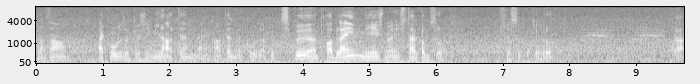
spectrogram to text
Par exemple, à cause que j'ai mis l'antenne, ben, l'antenne me cause un petit peu un problème, mais je m'installe comme ça pour faire ce côté-là. Voilà.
